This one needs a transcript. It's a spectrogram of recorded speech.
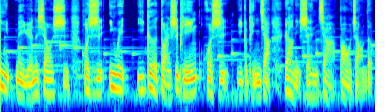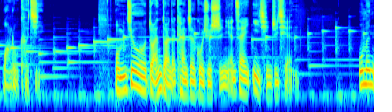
亿美元的消失，或者是因为一个短视频或是一个评价，让你身价暴涨的网络科技，我们就短短的看这过去十年，在疫情之前，我们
